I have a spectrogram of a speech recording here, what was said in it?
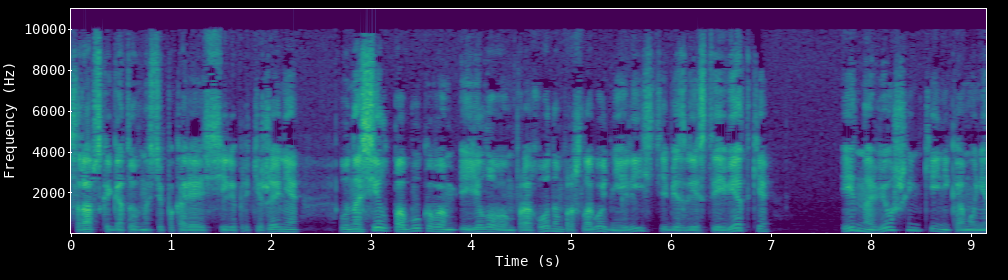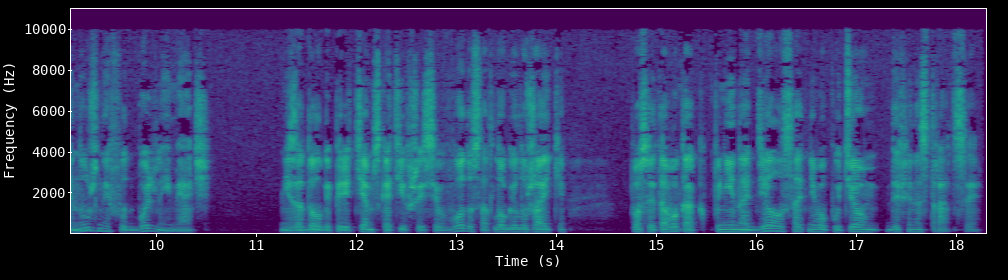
с рабской готовностью покоряясь силе притяжения, уносил по буковым и еловым проходам прошлогодние листья, безлистые ветки, и новешенький, никому не нужный футбольный мяч, незадолго перед тем скатившийся в воду с отлогой лужайки, после того, как Пнин отделался от него путем дефенестрации.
